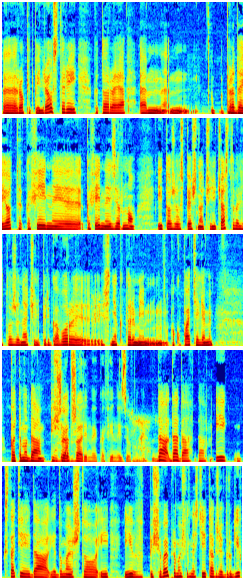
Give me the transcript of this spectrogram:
Rocket Bean Roastery, которая эм, продает кофейное, кофейное зерно. И тоже успешно очень участвовали, тоже начали переговоры с некоторыми покупателями. Поэтому да, пища... Уже обжаренные кофейные зерна. Да, да, да, да. И, кстати, да, я думаю, что и, и в пищевой промышленности, и также и в других,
